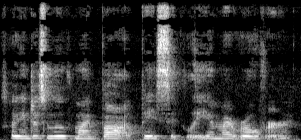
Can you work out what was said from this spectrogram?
So I can just move my bot, basically, and my rover.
